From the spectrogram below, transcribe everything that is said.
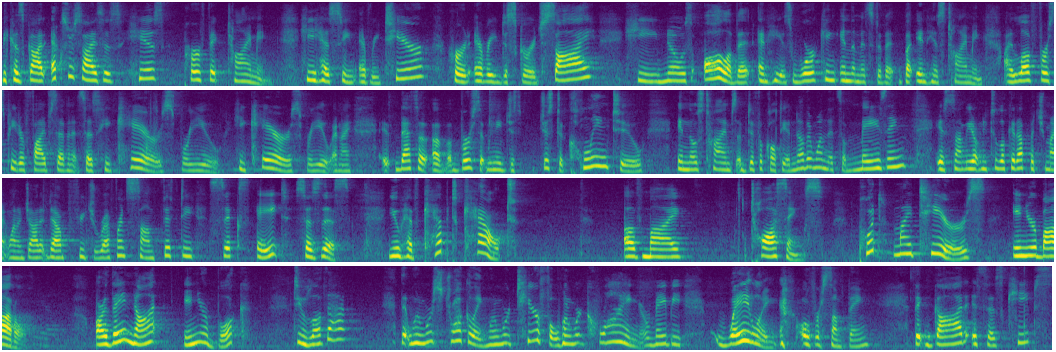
because God exercises his perfect timing. He has seen every tear, heard every discouraged sigh, he knows all of it and he is working in the midst of it, but in his timing. I love 1 Peter 5 7. It says, He cares for you. He cares for you. And I, that's a, a verse that we need just, just to cling to in those times of difficulty. Another one that's amazing is some, you don't need to look it up, but you might want to jot it down for future reference. Psalm 56 8 says this You have kept count of my tossings Put my tears in your bottle. Are they not in your book? Do you love that? That when we're struggling, when we're tearful, when we're crying, or maybe wailing over something, that God, it says, keeps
